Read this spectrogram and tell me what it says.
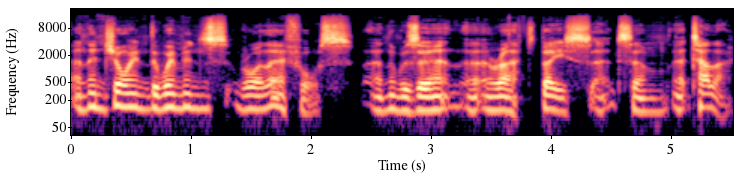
and then joined the Women's Royal Air Force. And there was a, a RAF base at, um, at Tallaght.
